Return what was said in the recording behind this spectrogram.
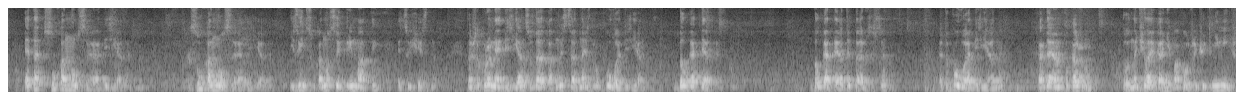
– это сухоносая обезьяна. Сухоносая обезьяна. Извините, сухоносые приматы. Это существенно. Потому что кроме обезьян сюда относится одна из групп полуобезьян. Долгопятые. Долгопятые, тарзисы. Это полуобезьяны. Когда я вам покажу, то на человека они похожи чуть не меньше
